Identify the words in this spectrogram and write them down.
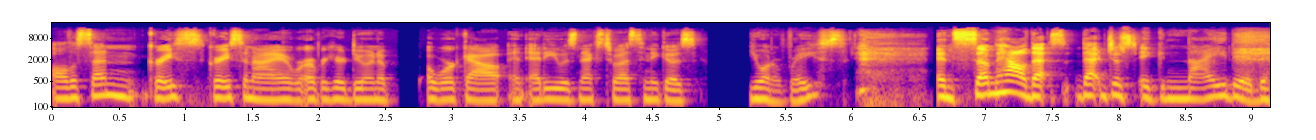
all of a sudden, Grace, Grace and I were over here doing a, a workout, and Eddie was next to us and he goes, You want to race? and somehow that's that just ignited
